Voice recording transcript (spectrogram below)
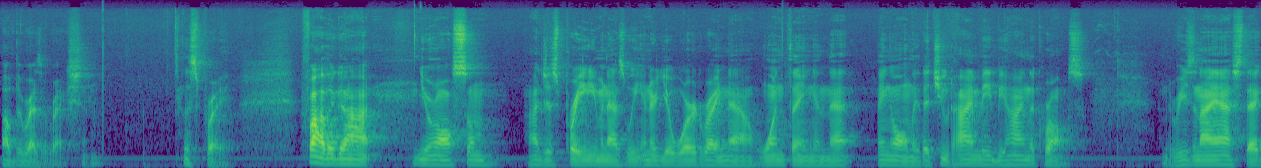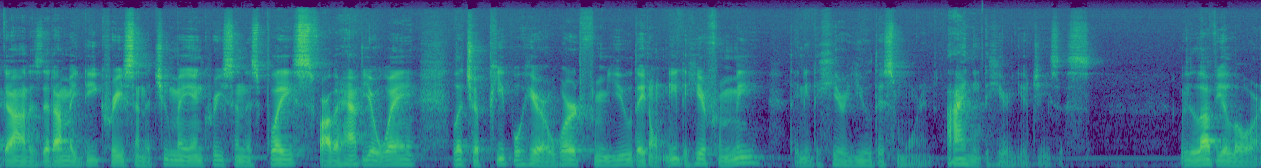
of the Resurrection. Let's pray. Father God, you're awesome. I just pray, even as we enter your word right now, one thing and that thing only, that you'd hide me behind the cross the reason I ask that, God, is that I may decrease and that you may increase in this place. Father, have your way. Let your people hear a word from you. They don't need to hear from me, they need to hear you this morning. I need to hear you, Jesus. We love you, Lord.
